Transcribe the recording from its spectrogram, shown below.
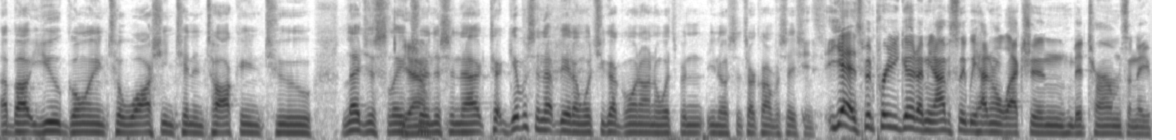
about you going to Washington and talking to legislature Yeah. and this and that. Give us an update on what you got going on and what's been, you know, since our conversations. Yeah, it's been pretty good. I mean, obviously we had an election midterms, and they,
